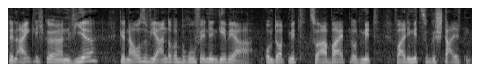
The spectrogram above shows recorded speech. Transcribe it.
denn eigentlich gehören wir genauso wie andere Berufe in den GBA, um dort mitzuarbeiten und mit, vor allem mitzugestalten.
